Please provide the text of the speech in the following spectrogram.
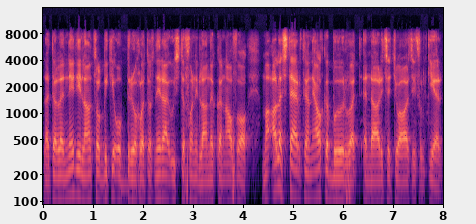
dat hulle net die land sal bietjie opdroog, dat ons net daai oeste van die lande kan afhaal. Maar alle sterkte aan elke boer wat in daardie situasie verkeer.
